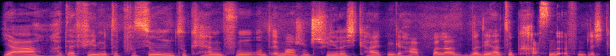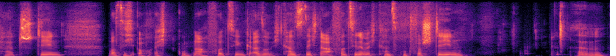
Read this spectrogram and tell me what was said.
ja, hat er viel mit Depressionen zu kämpfen und immer schon Schwierigkeiten gehabt, weil, er, weil die halt so krass in der Öffentlichkeit stehen, was ich auch echt gut nachvollziehen kann. Also ich kann es nicht nachvollziehen, aber ich kann es gut verstehen. Ähm,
